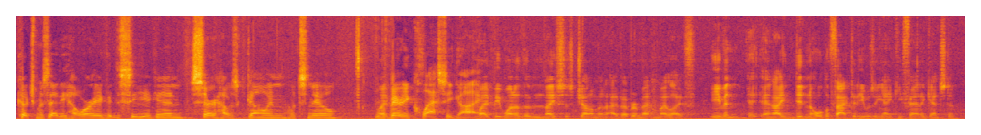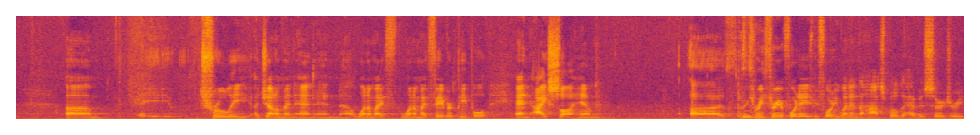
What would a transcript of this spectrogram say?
Coach Mezzetti, how are you? Good to see you again. Sir, how's it going? What's new? Might be- Very classy guy. Might be one of the nicest gentlemen I've ever met in my life. Even, and I didn't hold the fact that he was a Yankee fan against him. Um, truly a gentleman and, and uh, one of my one of my favorite people. And I saw him uh, three three or four days before he went in the hospital to have his surgery.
